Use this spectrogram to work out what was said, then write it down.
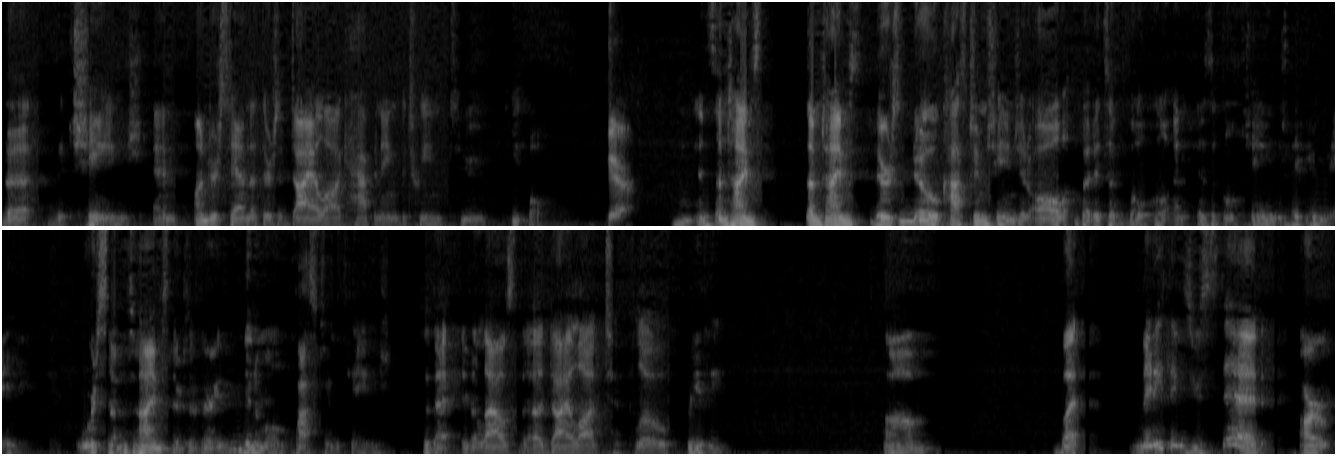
the the change and understand that there's a dialogue happening between two people. Yeah. And sometimes sometimes there's no costume change at all, but it's a vocal and physical change that you make. Or sometimes there's a very minimal costume change so that it allows the dialogue to flow freely. Um, but many things you said are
